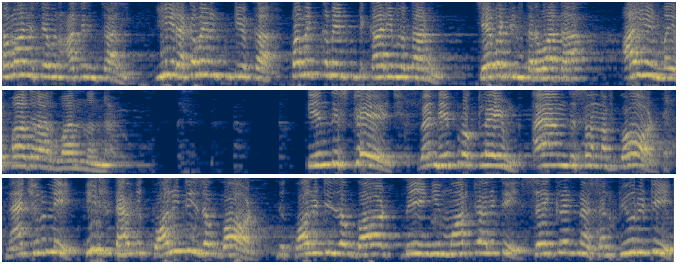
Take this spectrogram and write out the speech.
సమాజ సేవను ఆచరించాలి. ఈ రకమైనటువంటి యొక్క పవిత్రమైనటువంటి కార్యములు తాను చేపట్టిన తర్వాత I and my father are one అన్నాడు. In the stage, when he proclaimed, I am the Son of God, naturally he should have the qualities of God. The qualities of God being immortality, sacredness, and purity,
